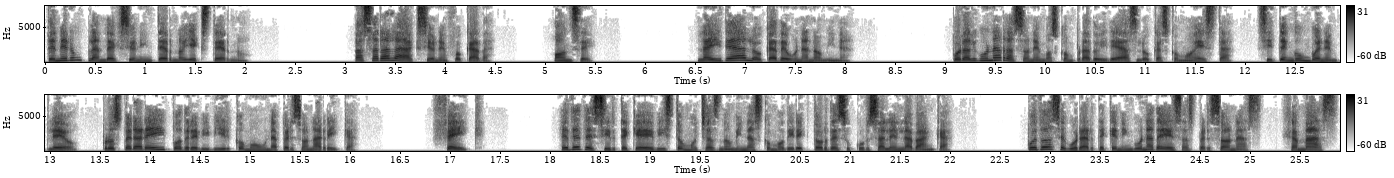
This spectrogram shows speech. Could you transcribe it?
Tener un plan de acción interno y externo. Pasar a la acción enfocada. 11. La idea loca de una nómina. Por alguna razón hemos comprado ideas locas como esta, si tengo un buen empleo, prosperaré y podré vivir como una persona rica. Fake. He de decirte que he visto muchas nóminas como director de sucursal en la banca. Puedo asegurarte que ninguna de esas personas, jamás,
